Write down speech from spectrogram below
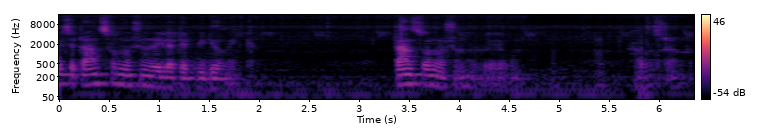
হচ্ছে transformation related video make transformation হবে এরকম। হাউস ট্রান্সফর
